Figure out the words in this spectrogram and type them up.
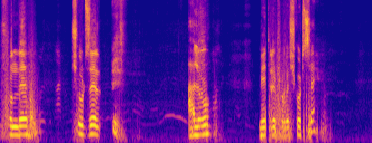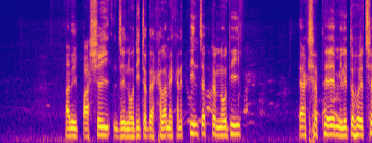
সন্ধ্যে সূর্যের আলো ভেতরে প্রবেশ করছে। আর এই পাশেই যে নদীটা দেখালাম, এখানে তিন চারটা নদী একসাথে মিলিত হয়েছে।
